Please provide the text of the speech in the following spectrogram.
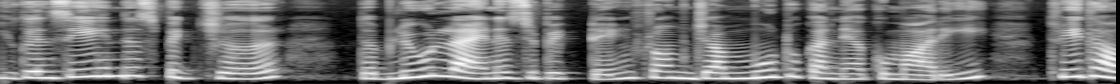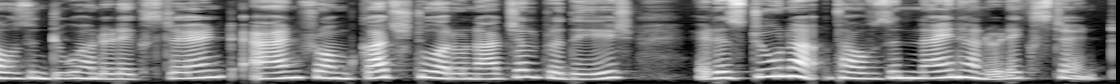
You can see in this picture the blue line is depicting from Jammu to Kanyakumari 3200 extent and from Kutch to Arunachal Pradesh it is 2900 extent.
